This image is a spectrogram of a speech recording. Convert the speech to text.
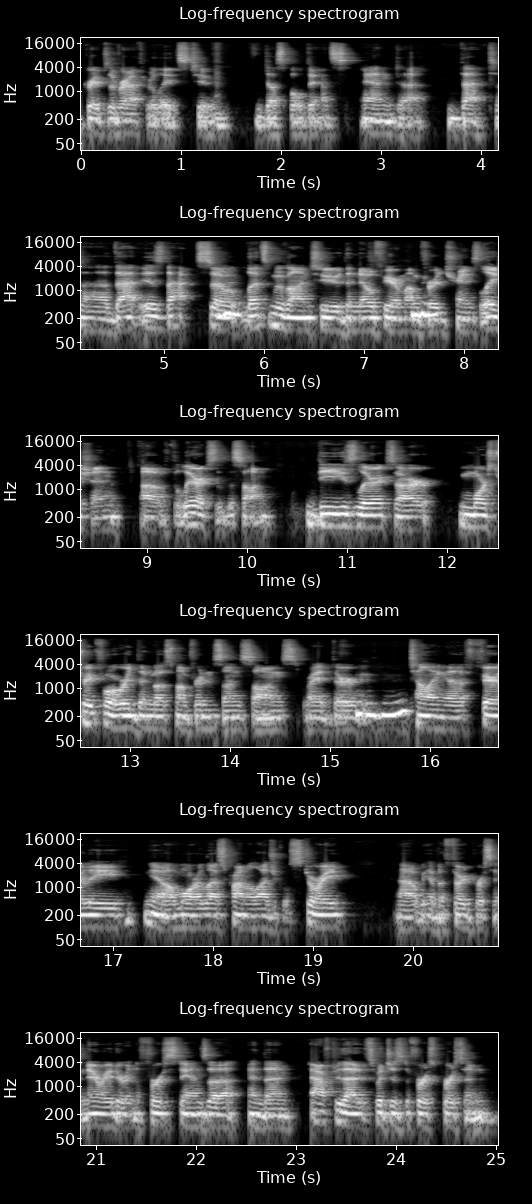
Grapes of Wrath relates to Dust Bowl Dance, and uh, that uh, that is that. So Mhm. let's move on to the No Fear Mumford translation of the lyrics of the song. These lyrics are more straightforward than most Mumford and Sons songs, right? They're Mm-hmm. telling a fairly, you know, more or less chronological story. Uh, we have a third person narrator in the first stanza, and then after that, it switches to first person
